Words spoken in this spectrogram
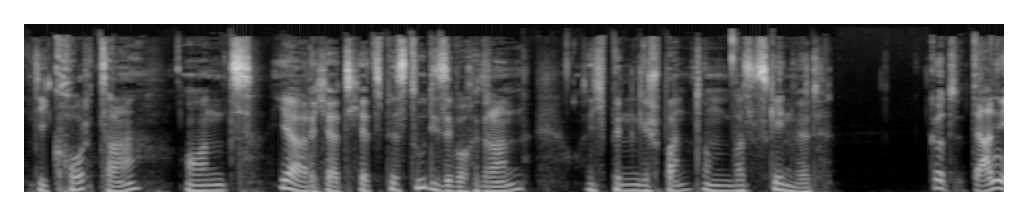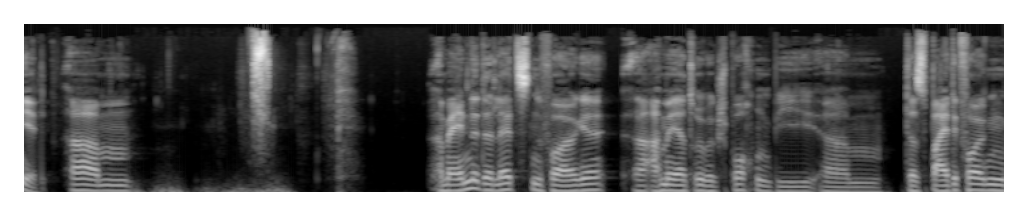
Die Corta. Und ja, Richard, jetzt bist du diese Woche dran. Und ich bin gespannt, um was es gehen wird. Gut, Daniel. Ähm, am Ende der letzten Folge äh, haben wir ja darüber gesprochen, wie ähm, dass beide Folgen,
